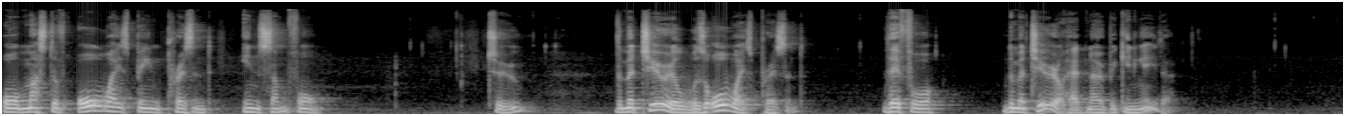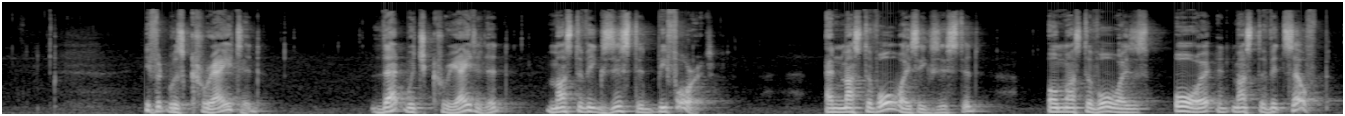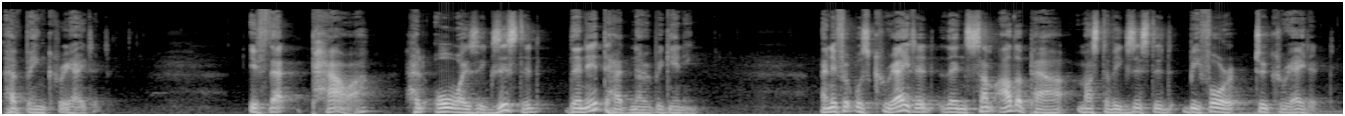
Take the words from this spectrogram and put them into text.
or must have always been present in some form. Two, the material was always present. Therefore, the material had no beginning either. If it was created, that which created it must have existed before it and must have always existed or must have always or it must have itself have been created. If that power had always existed then it had no beginning. And if it was created then some other power must have existed before it to create it.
